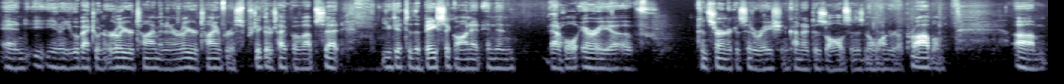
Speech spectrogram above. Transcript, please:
and you know you go back to an earlier time and an earlier time for a particular type of upset, you get to the basic on it, and then that whole area of concern or consideration kind of dissolves and is no longer a problem. Um,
